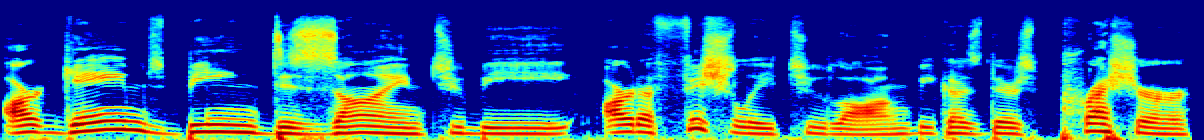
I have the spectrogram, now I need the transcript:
Are games being designed to be artificially too long because there's pressure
